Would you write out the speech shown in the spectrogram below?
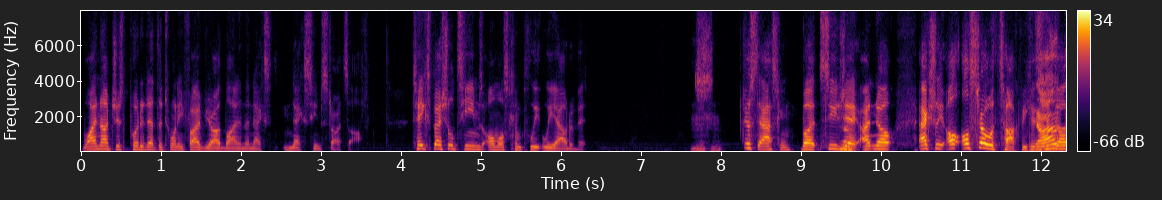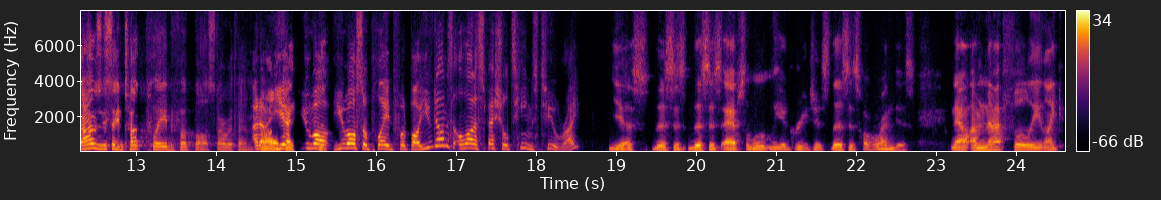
Why not just put it at the 25 yard line and the next next team starts off? Take special teams almost completely out of it. Mm-hmm. Just asking, but CJ, no. I know. Actually, I'll, I'll start with Tuck because no, I, done, I, was gonna say Tuck played football. Start with him. I know. Oh, yeah, you've all you've also played football. You've done a lot of special teams too, right? Yes. This is this is absolutely egregious. This is horrendous. Now, I'm not fully like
